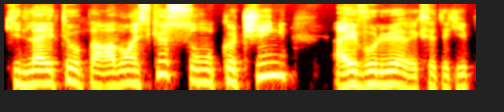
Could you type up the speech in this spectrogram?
qu'il l'a été auparavant. Est-ce que son coaching a évolué avec cette équipe?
